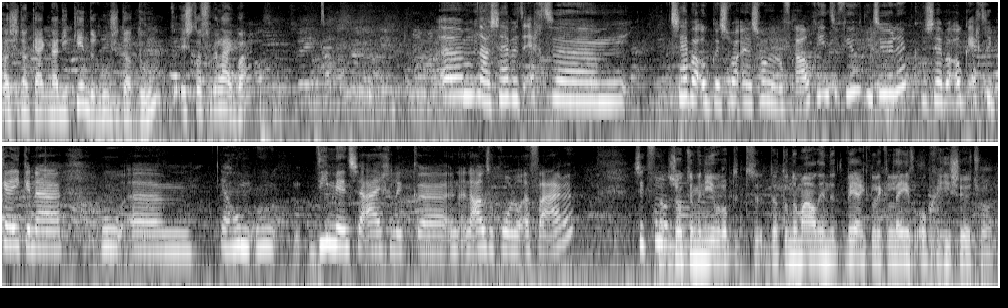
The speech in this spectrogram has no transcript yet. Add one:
Als je dan kijkt naar die kinderen, hoe ze dat doen, is dat vergelijkbaar? Um, nou, ze hebben het echt... Um, ze hebben ook een, zwangere vrouw geïnterviewd natuurlijk. Dus ze hebben ook echt gekeken naar hoe, um, ja, hoe, hoe, die mensen eigenlijk uh, een, een autogordel ervaren. Dus ik vond dat is ook de manier waarop het, dat er normaal in het werkelijke leven ook geresearched wordt?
